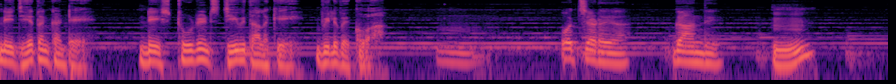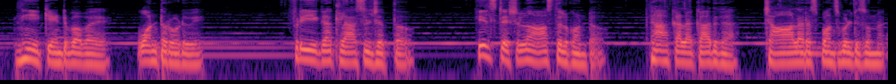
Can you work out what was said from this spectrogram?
నీ జీతం కంటే నీ స్టూడెంట్స్ జీవితాలకి విలువ ఎక్కువ. వచ్చాడయ్యా గాంధీ? నీకేంటి బాబాయ్ వంట రోడివి. ఫ్రీగా క్లాసులు చెప్తావు. హిల్ స్టేషన్లో ఆస్తులు కొంటావు. నాకు అలా కాదుగా. చాలా రెస్పాన్సిబిలిటీస్ ఉన్నాయి.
